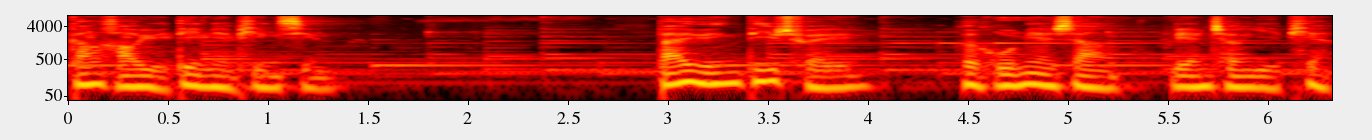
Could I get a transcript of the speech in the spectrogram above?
刚好与地面平行，白云低垂，和湖面上连成一片。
